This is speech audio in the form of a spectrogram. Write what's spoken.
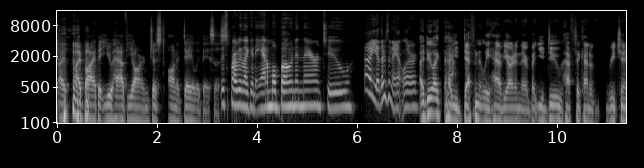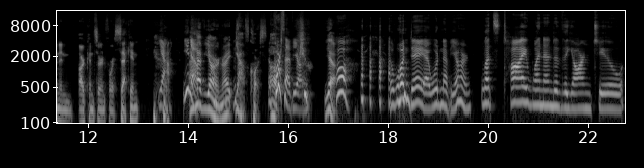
Okay. I, I buy that you have yarn just on a daily basis. there's probably like an animal bone in there too. Oh yeah, there's an antler. I do like how Yeah. you definitely have yarn in there, but you do have to kind of reach in and are concerned for a second. Yeah, you know. I have yarn, right? Yeah, of course. of Oh, course, I have yarn. Yeah. Oh, the one day I wouldn't have yarn. Let's tie one end of the yarn to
